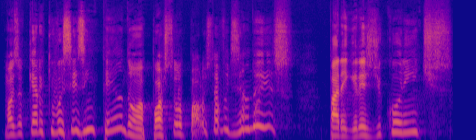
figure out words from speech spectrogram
Mas eu quero que vocês entendam, o apóstolo Paulo estava dizendo isso para a igreja de Coríntios.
